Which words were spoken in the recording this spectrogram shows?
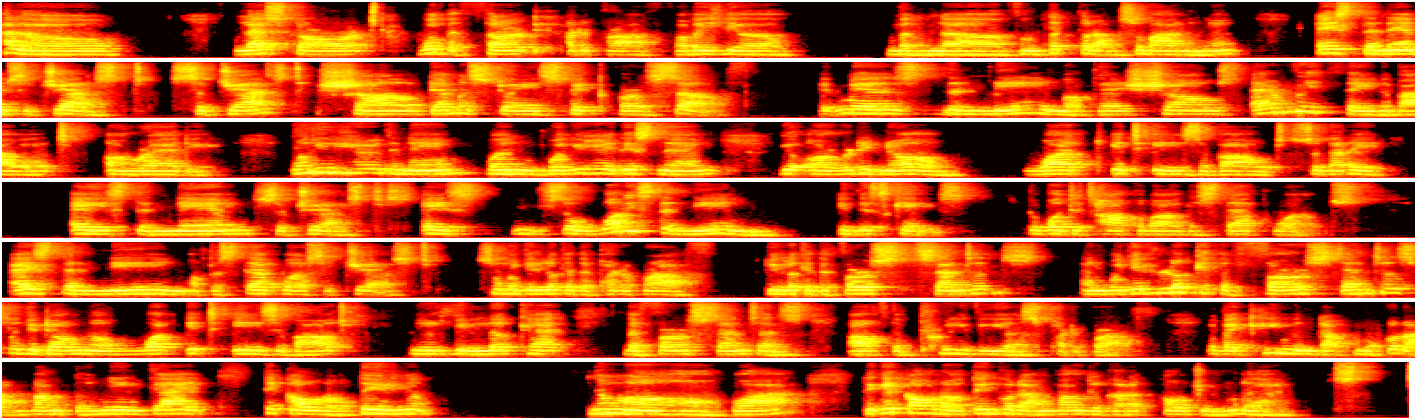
Hello, let's start with the third paragraph. Và bây giờ mình uh, phân tích cái đoạn số 3 này nhé. As the name suggests, suggest, shall demonstrate, speak for itself. It means the name, okay, shows everything about it already. When you hear the name, when, when you hear this name, you already know what it is about. So that is, as the name suggests. As, so what is the name in this case? We want to talk about the step wells as the name of the step well suggests. So when you look at the paragraph, you look at the first sentence, and when you look at the first sentence, but you don't know what it is about, you look at the first sentence of the previous paragraph. Như vậy khi mình đọc một cái đoạn văn tự nhiên cái cái câu đầu tiên đó, nó mơ hồ quá thì cái câu đầu tiên của đoạn văn được gọi là câu chủ đề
